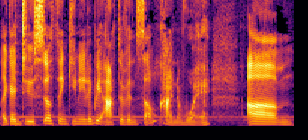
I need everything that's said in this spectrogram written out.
Like, I do still think you need to be active in some kind of way. Um,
